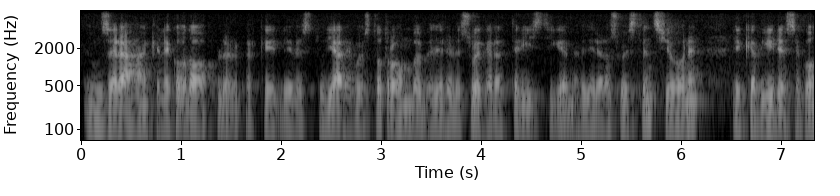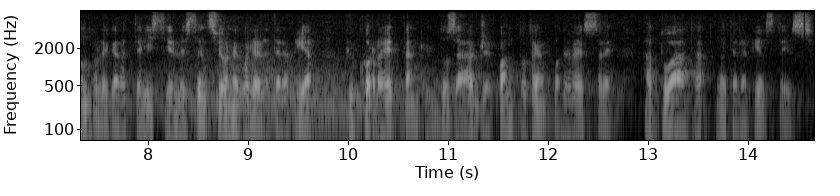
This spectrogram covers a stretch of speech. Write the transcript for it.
userà anche l'ecodoppler perché deve studiare questo trombo e vedere le sue caratteristiche, vedere la sua estensione e capire secondo le caratteristiche dell'estensione qual è la terapia più corretta, anche il dosaggio e quanto tempo deve essere attuata la terapia stessa.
